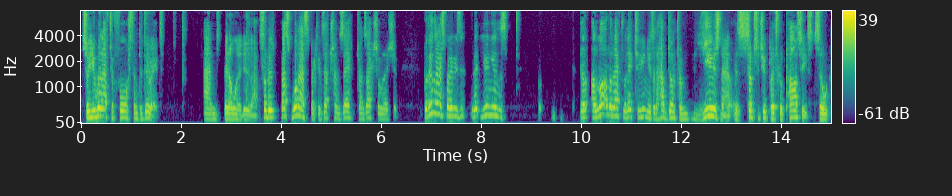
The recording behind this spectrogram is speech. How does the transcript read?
So you will have to force them to do it and they don't want to do that. So that's one aspect is that transa- transactional relationship. But the other aspect is that unions, a lot of the left relate to unions and have done for years now as substitute political parties. So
